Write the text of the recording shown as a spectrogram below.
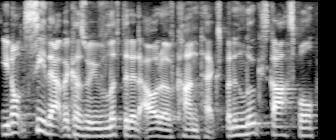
You don't see that because we've lifted it out of context, but in Luke's gospel,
